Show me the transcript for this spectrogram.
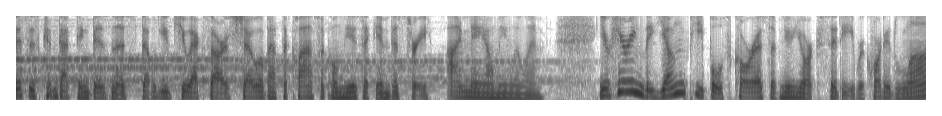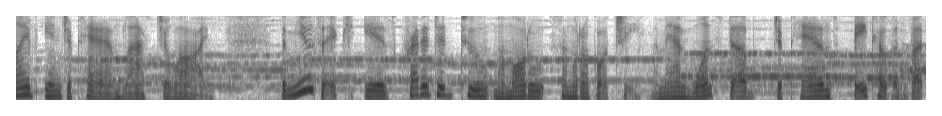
This is Conducting Business, WQXR's show about the classical music industry. I'm Naomi Lewin. You're hearing the Young People's Chorus of New York City, recorded live in Japan last July. The music is credited to Mamoru Samuragochi, a man once dubbed Japan's Beethoven, but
